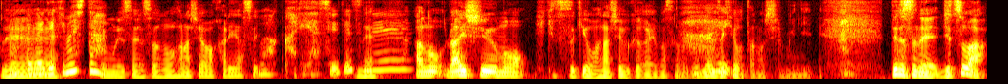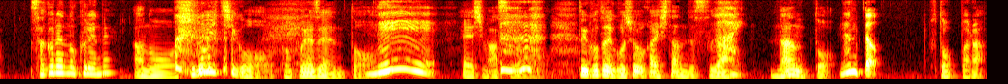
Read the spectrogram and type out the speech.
ねお伺いできました。森先生のお話はわかりやすい。わかりやすいですね、ね、あの来週も引き続きお話を伺いますのでね、はい、ぜひお楽しみに。でですね実は昨年の暮れねあの白いちごのプレゼントねえ。ー、しますよ。ということでご紹介したんですが、はい、なんとなんと。太っ腹。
